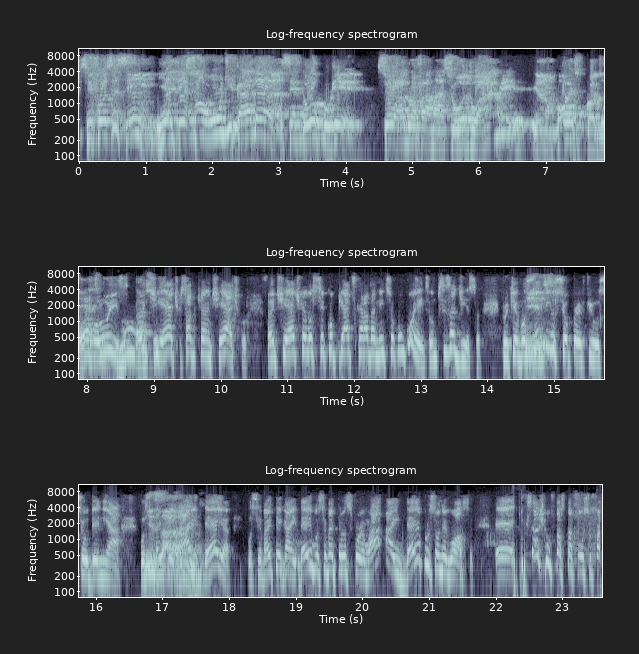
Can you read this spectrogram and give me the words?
Se fosse assim, ia ter só um de cada setor, porque se eu abro uma farmácia e o outro abre, ele não pode? Qual ético? Ô Luiz, não, antiético, sabe o que é antiético? Antiético é você copiar descaradamente seu concorrente. Você não precisa disso. Porque você Isso. tem o seu perfil, o seu DNA. Você Exatamente. vai pegar a ideia, você vai pegar a ideia e você vai transformar a ideia para o seu negócio. É, o que, que, você acha que eu faço da consulta?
